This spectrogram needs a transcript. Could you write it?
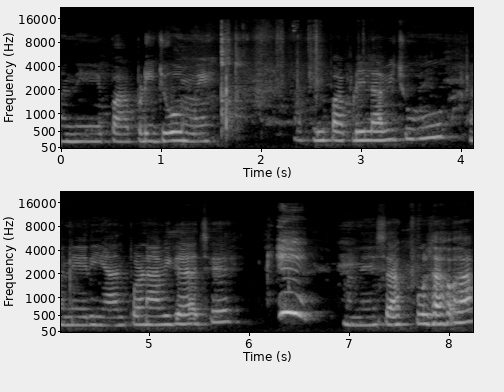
અને પાપડી જો મેં. આટલી પાપડી લાવી છું હું અને રિયાન પણ આવી ગયા છે. અને શાક ફુલાવા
